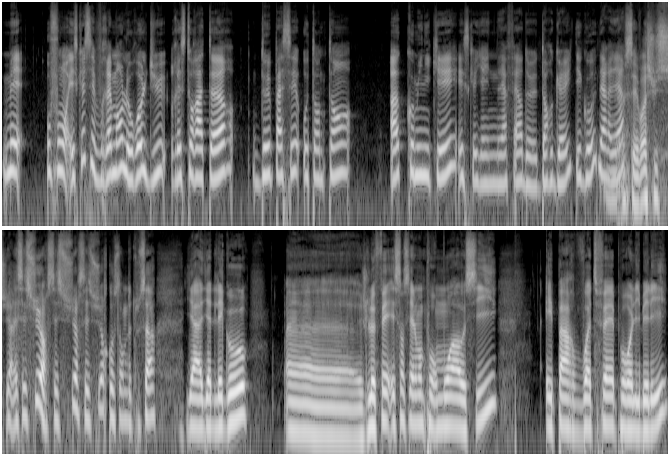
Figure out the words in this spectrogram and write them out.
Mais au fond, est-ce que c'est vraiment le rôle du restaurateur de passer autant de temps à communiquer? Est-ce qu'il y a une affaire d'orgueil, d'ego derrière? C'est vrai, suis c'est sûr, c'est sûr, c'est sûr qu'au centre de tout ça, il y a, y a de l'ego. Euh, je le fais essentiellement pour moi aussi et par voie de fait pour Olibelli.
